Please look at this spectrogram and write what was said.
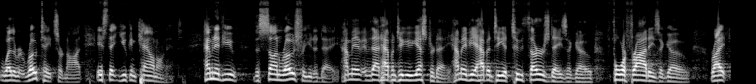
whether it rotates or not, it's that you can count on it. How many of you, the sun rose for you today? How many of that happened to you yesterday? How many of you happened to you two Thursdays ago, four Fridays ago, right?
